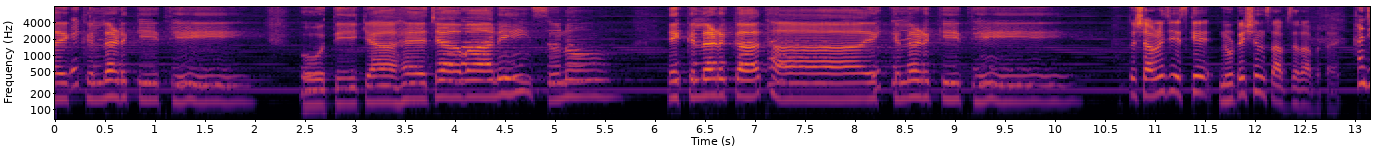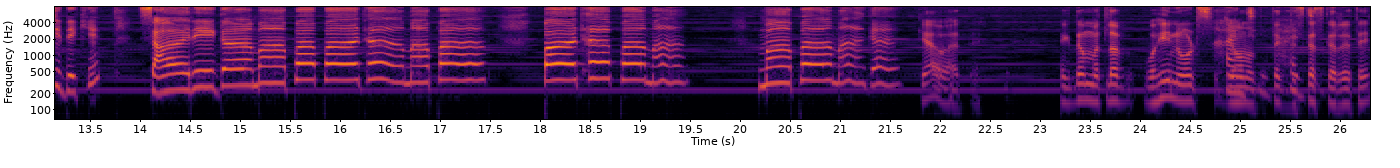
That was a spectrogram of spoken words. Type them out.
एक लड़की थी। होती क्या है जवानी? सुनो। एक लड़का था एक लड़की थी। तो श्रावणी जी इसके नोटेशंस आप जरा बताएँ। हाँ जी देखिए। सारे ग म प प ध म प प ध प म म प म ग। क्या बात है। एकदम मतलब वही नोट्स हाँ जो हम अब तक हाँ डिस्कस कर रहे थे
